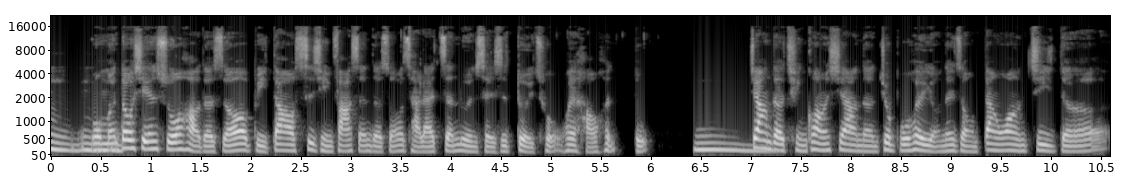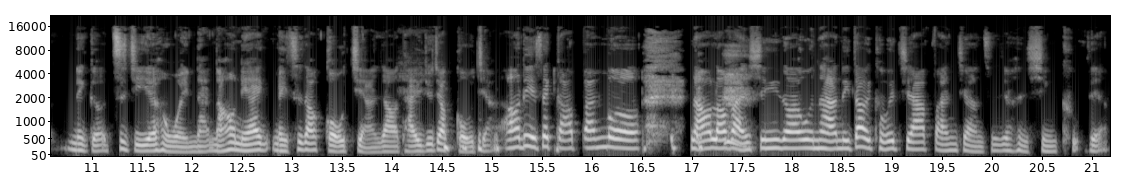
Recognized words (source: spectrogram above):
嗯，嗯，我们都先说好的时候，比到事情发生的时候才来争论谁是对错，会好很多。嗯，这样的情况下呢，就不会有那种淡旺季的那个自己也很为难，然后你还每次到狗讲，你知道台语就叫狗讲，然后、哦、你也在加班不？然后老板心里都在问他，你到底可不可以加班？这样子就很辛苦，这样。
